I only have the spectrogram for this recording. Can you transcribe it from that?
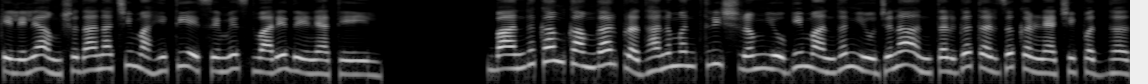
केलेल्या अंशदानाची माहिती एसएमएसद्वारे देण्यात येईल. बांधकाम कामगार प्रधानमंत्री श्रम योगी मानधन योजना अंतर्गत अर्ज करण्याची पद्धत.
